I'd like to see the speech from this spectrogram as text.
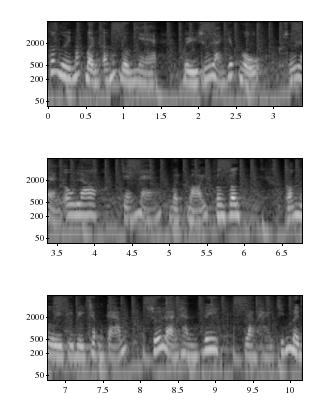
Có người mắc bệnh ở mức độ nhẹ, bị rối loạn giấc ngủ, rối loạn âu lo, chán nản, mệt mỏi, vân vân. Có người thì bị trầm cảm, rối loạn hành vi, làm hại chính mình,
